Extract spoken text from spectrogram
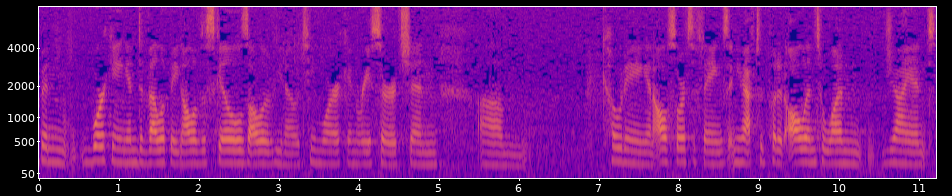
been working and developing, all of the skills, all of you know teamwork and research and um, coding and all sorts of things, and you have to put it all into one giant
